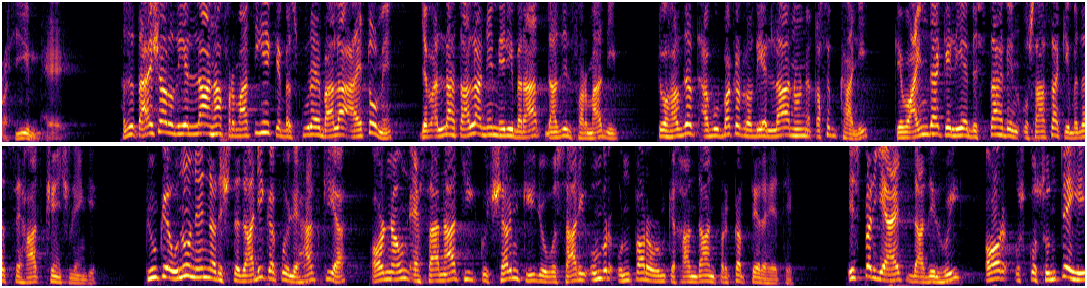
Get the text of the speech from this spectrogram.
رحیم ہے۔ حضرت عائشہ رضی اللہ عنہ فرماتی ہیں کہ بسکورہ بالا آیتوں میں جب اللہ تعالیٰ نے میری برات نازل فرما دی تو حضرت ابو بکر رضی اللہ عنہ نے قسم کھا لی۔ کہ وہ آئندہ کے لیے بستہ بن اساسا کی مدد سے ہاتھ کھینچ لیں گے۔ کیونکہ انہوں نے نہ رشتہ داری کا کوئی لحاظ کیا اور نہ ان احسانات ہی کچھ شرم کی جو وہ ساری عمر ان پر اور ان کے خاندان پر کرتے رہے تھے۔ اس پر یہ آیت نازل ہوئی اور اس کو سنتے ہی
